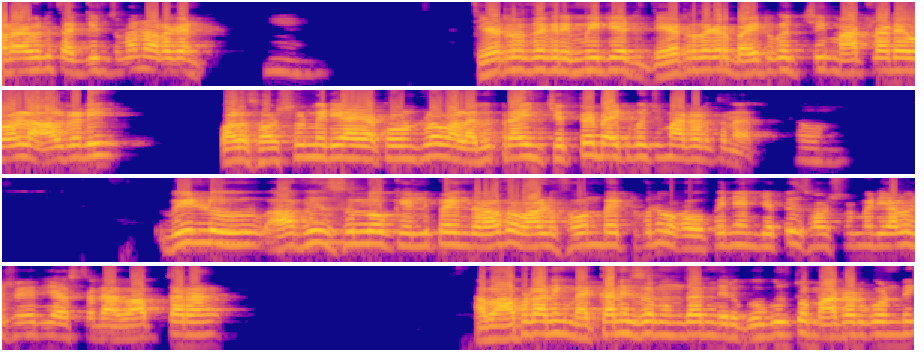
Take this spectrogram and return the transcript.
హడావిడి తగ్గించమని అడగండి. థియేటర్ దగ్గర ఇమ్మీడియట్ థియేటర్ దగ్గర బయటకు వచ్చి మాట్లాడే వాళ్ళు ఆల్రెడీ వాళ్ళ సోషల్ మీడియా అకౌంట్లో వాళ్ళ అభిప్రాయం చెప్పే బయటకు వచ్చి మాట్లాడుతున్నారు. వీళ్ళు ఆఫీసుల్లోకి వెళ్ళిపోయిన తర్వాత వాళ్ళు ఫోన్ పెట్టుకుని ఒక ఒపీనియన్ చెప్పి సోషల్ మీడియాలో షేర్ చేస్తారు? అవి ఆపుతారా? అవి ఆపడానికి మెకానిజం ఉందా? మీరు గూగుల్తో మాట్లాడుకోండి.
